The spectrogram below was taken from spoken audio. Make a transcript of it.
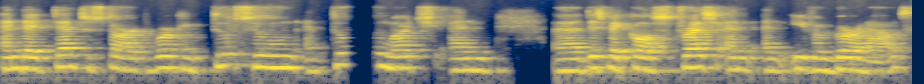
and they tend to start working too soon and too much and this may cause stress and, and even burnout.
